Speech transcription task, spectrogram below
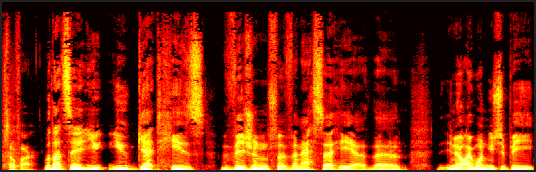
so far. Well, that's it. You you get his vision for Vanessa here. The you know, I want you to be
